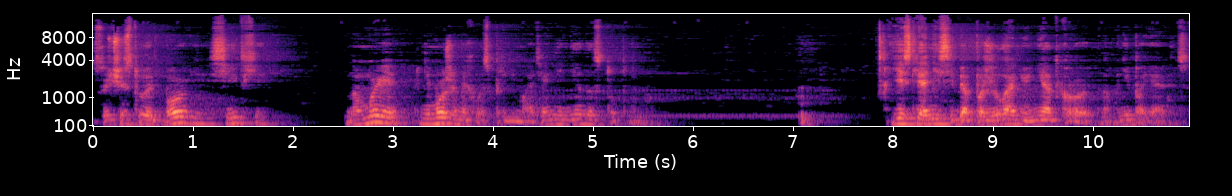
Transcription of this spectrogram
Существуют боги, ситхи, но мы не можем их воспринимать, они недоступны Если они себя по желанию не откроют нам, не появятся.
